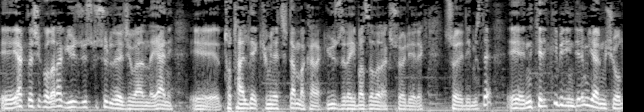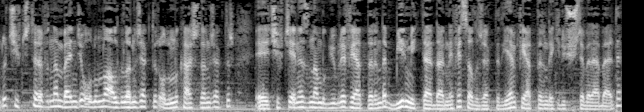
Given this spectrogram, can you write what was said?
E, yaklaşık olarak 100-100 küsür lira civarında yani e, totalde kümülatiften bakarak 100 lirayı baz alarak söyleyerek söylediğimizde e, nitelikli bir indirim gelmiş oldu. Çiftçi tarafından bence olumlu algılanacaktır, olumlu karşılanacaktır. E, çiftçi en azından bu gübre fiyatlarında bir miktar daha nefes alacaktır. Yem fiyatlarındaki düşüşle beraber de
